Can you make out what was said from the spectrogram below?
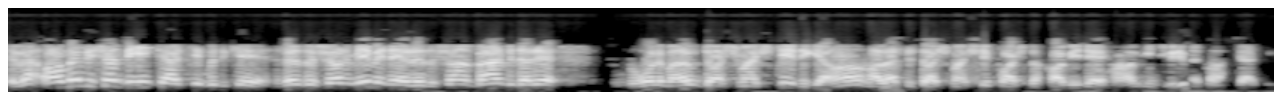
و عاملش هم به این ترتیب بود که رضا شاه می‌بینه رضا شاه برمیداره به قول معروف داشمشتی دیگه ها. حالت داشمشتی پاشنه خوابیده. حال اینجوری نگاه کردی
